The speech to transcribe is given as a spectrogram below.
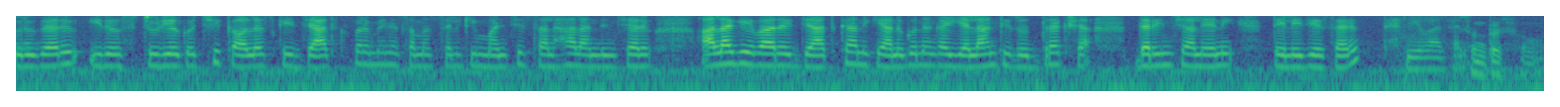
గురుగారు. ఈరోజు స్టూడియోకి వచ్చి కాలర్స్కి జాతకపరమైన సమస్యలకి మంచి సలహాలు అందించారు. అలాగే వారి జాతకానికి అనుగుణంగా ఎలాంటి రుద్రాక్ష ధరించాలి అని తెలియజేశారు. ధన్యవాదాలు. సంతోషం.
